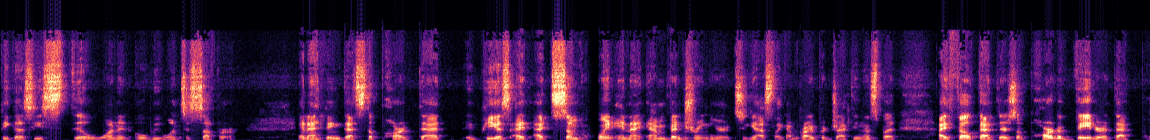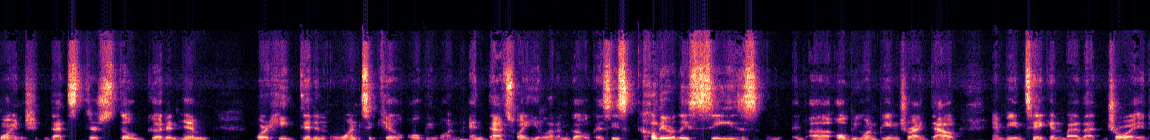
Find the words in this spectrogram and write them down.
because he still wanted Obi-Wan to suffer. And I think that's the part that because at some point, and I am venturing here to guess, like I'm probably projecting this, but I felt that there's a part of Vader at that point that's there's still good in him where he didn't want to kill Obi-Wan. And that's why he let him go because he's clearly sees uh, Obi-Wan being dragged out and being taken by that droid.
